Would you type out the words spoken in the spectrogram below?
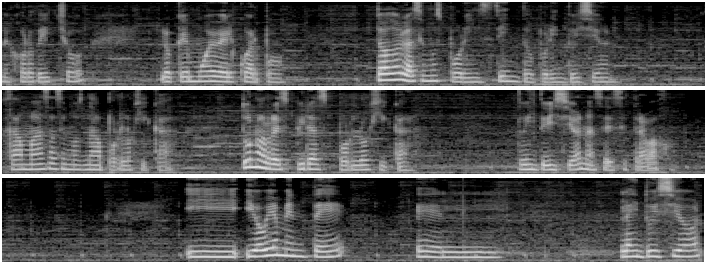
mejor dicho, lo que mueve el cuerpo. Todo lo hacemos por instinto, por intuición. Jamás hacemos nada por lógica. Tú no respiras por lógica, tu intuición hace ese trabajo. Y, obviamente la intuición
